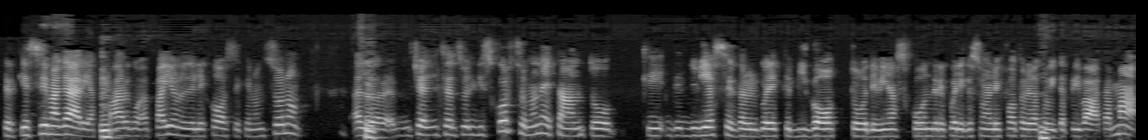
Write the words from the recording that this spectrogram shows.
Perché se magari appargo, appaiono delle cose che non sono... Allora, cioè, nel senso, il discorso non è tanto che devi essere, tra virgolette, bigotto, devi nascondere quelle che sono le foto della tua vita privata, ma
